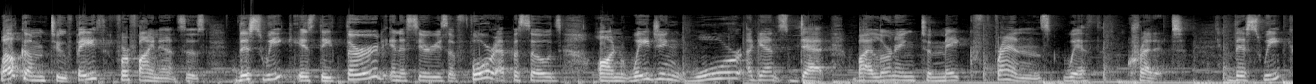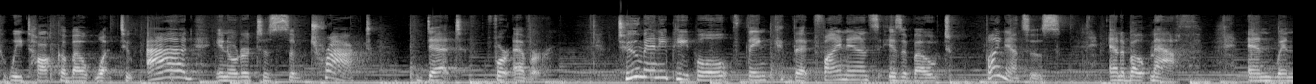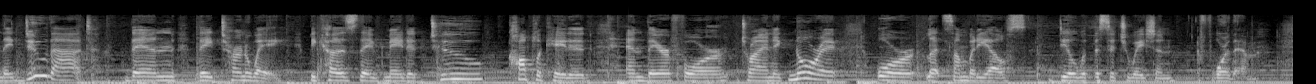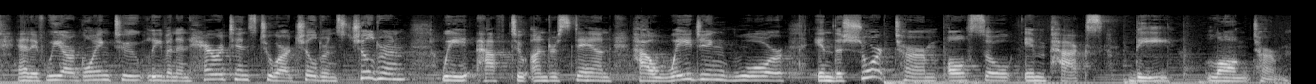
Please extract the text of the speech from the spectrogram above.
Welcome to Faith for Finances. This week is the third in a series of four episodes on waging war against debt by learning to make friends with credit. This week, we talk about what to add in order to subtract debt forever. Too many people think that finance is about finances and about math. And when they do that, then they turn away because they've made it too complicated and therefore try and ignore it or let somebody else deal with the situation for them. And if we are going to leave an inheritance to our children's children, we have to understand how waging war in the short term also impacts the long term.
